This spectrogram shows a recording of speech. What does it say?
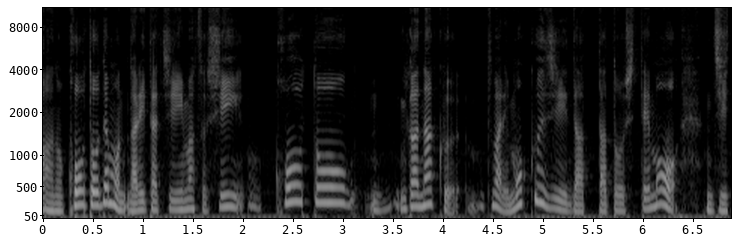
あの口頭でも成り立ちますし口頭がなくつまり目次だったとしても実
